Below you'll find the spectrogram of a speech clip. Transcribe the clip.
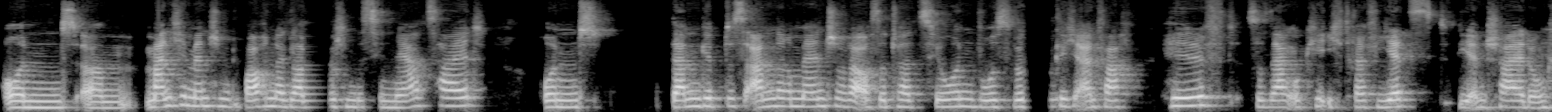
Und ähm, manche Menschen brauchen da, glaube ich, ein bisschen mehr Zeit. Und dann gibt es andere Menschen oder auch Situationen, wo es wirklich einfach hilft, zu sagen, okay, ich treffe jetzt die Entscheidung.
